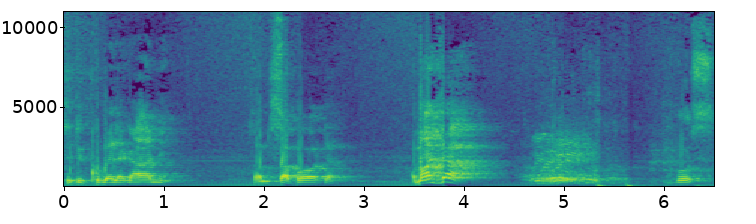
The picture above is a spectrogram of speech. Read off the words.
sithi qhubelekani samsapota amandla nkosi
